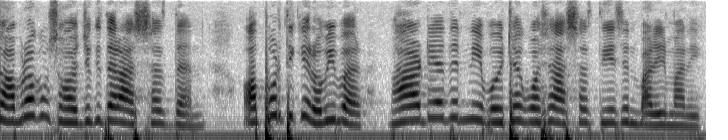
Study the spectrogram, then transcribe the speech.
সব রকম সহযোগিতার আশ্বাস দেন। অপরদিকে রবিবার ভাড়াটিয়াদের নিয়ে বৈঠক বসার আশ্বাস দিয়েছেন বাড়ির মালিক।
